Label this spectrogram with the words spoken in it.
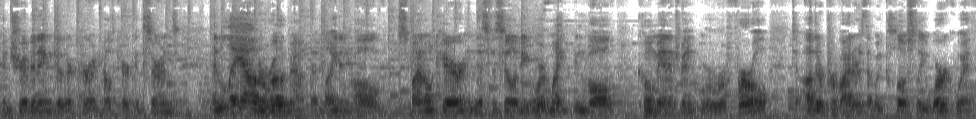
contributing to their current healthcare concerns and lay out a roadmap that might involve spinal care in this facility or it might involve co-management or referral to other providers that we closely work with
